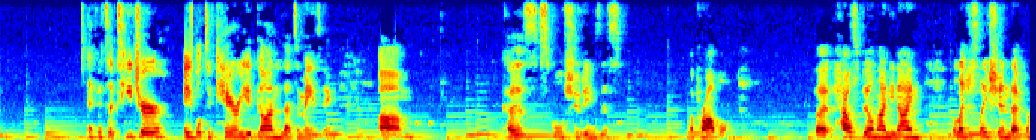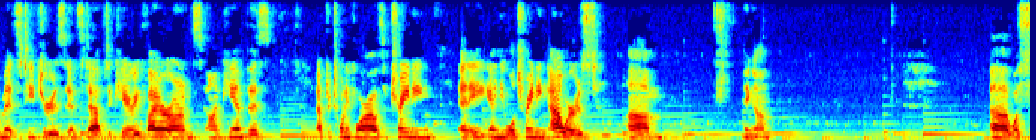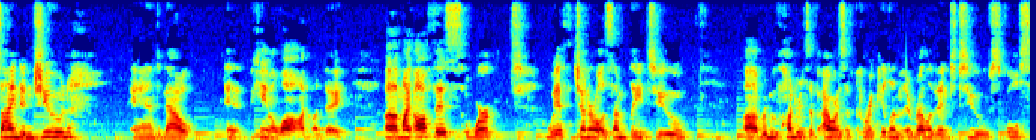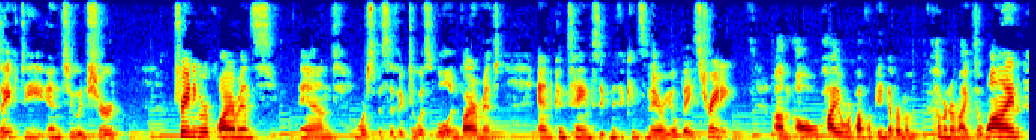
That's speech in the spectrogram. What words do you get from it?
if it's a teacher able to carry a gun, that's amazing. Because um, school shootings is a problem. But House Bill 99, the legislation that permits teachers and staff to carry firearms on campus after 24 hours of training and eight annual training hours. Um, hang on. Uh, was signed in June, and now it became a law on Monday. Uh, my office worked with General Assembly to uh, remove hundreds of hours of curriculum irrelevant to school safety and to ensure training requirements and were specific to a school environment and contained significant scenario based training. Um, Ohio Republican Governor, Governor Mike DeWine.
